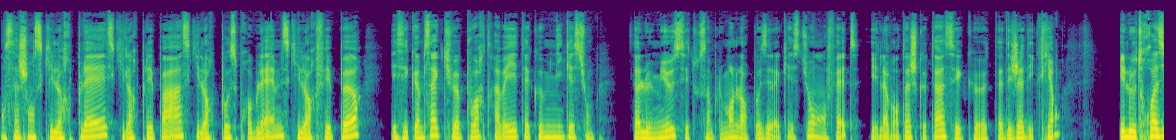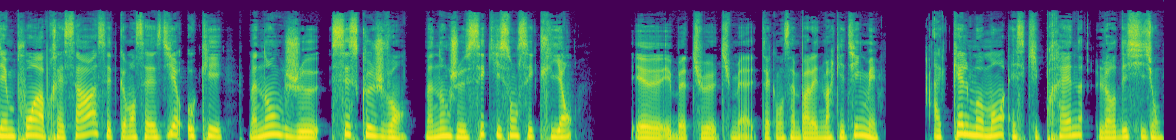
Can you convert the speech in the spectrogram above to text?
en sachant ce qui leur plaît, ce qui leur plaît pas, ce qui leur pose problème, ce qui leur fait peur. Et c'est comme ça que tu vas pouvoir travailler ta communication. Ça, le mieux, c'est tout simplement de leur poser la question, en fait. Et l'avantage que tu as, c'est que tu as déjà des clients. Et le troisième point après ça, c'est de commencer à se dire, OK, maintenant que je sais ce que je vends, maintenant que je sais qui sont ces clients, et, et bah, tu, tu as commencé à me parler de marketing, mais à quel moment est-ce qu'ils prennent leurs décisions?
